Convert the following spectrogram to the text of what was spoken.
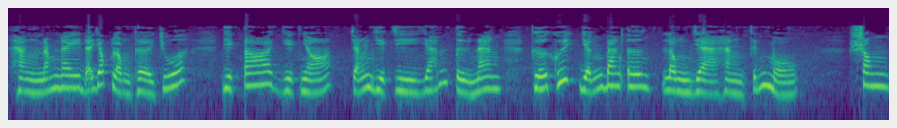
hằng năm nay đã dốc lòng thờ chúa. Việc to, việc nhỏ, chẳng việc gì dám từ nan, cửa khuyết dẫn ban ơn, lòng già hằng kính mộ. Song,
